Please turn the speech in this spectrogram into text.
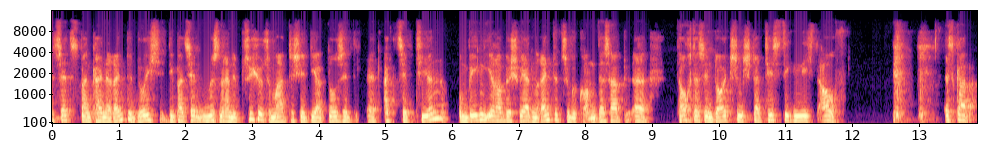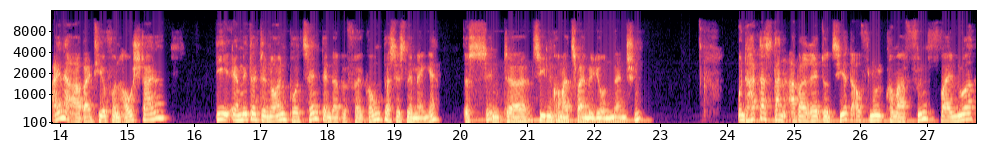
setzt man keine Rente durch. Die Patienten müssen eine psychosomatische Diagnose äh, akzeptieren, um wegen ihrer Beschwerden Rente zu bekommen. Deshalb äh, taucht das in deutschen Statistiken nicht auf. Es gab eine Arbeit hier von Haustein, die ermittelte neun Prozent in der Bevölkerung. Das ist eine Menge. Das sind äh, 7,2 Millionen Menschen und hat das dann aber reduziert auf 0,5, weil nur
